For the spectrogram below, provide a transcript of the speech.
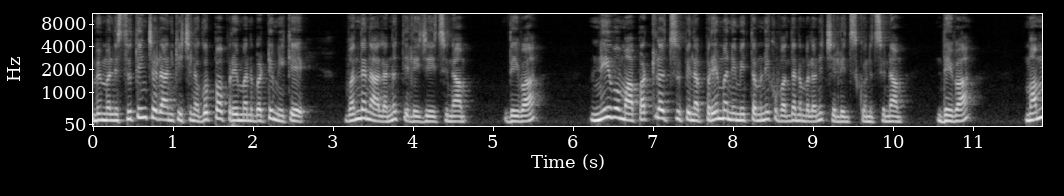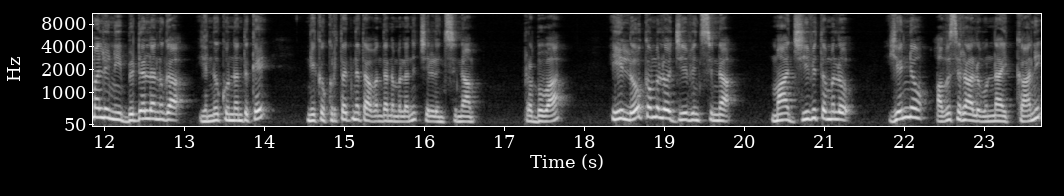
మిమ్మల్ని స్తుతించడానికి ఇచ్చిన గొప్ప ప్రేమను బట్టి మీకే వందనాలను తెలియజేసినాం దేవా నీవు మా పట్ల చూపిన ప్రేమ నిమిత్తం నీకు వందనములను చెల్లించుకొనిచున్నాం. దేవా మమ్మల్ని నీ బిడ్డలనుగా ఎన్నుకున్నందుకే నీకు కృతజ్ఞత వందనములను చెల్లించున్నాం. ప్రభువా ఈ లోకములో జీవించిన మా జీవితంలో ఎన్నో అవసరాలు ఉన్నాయి కానీ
